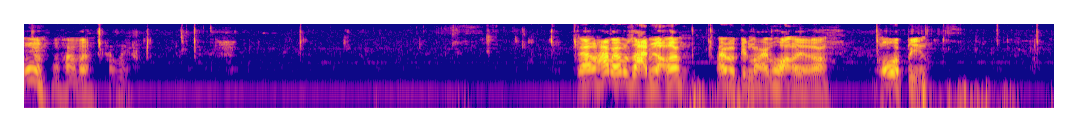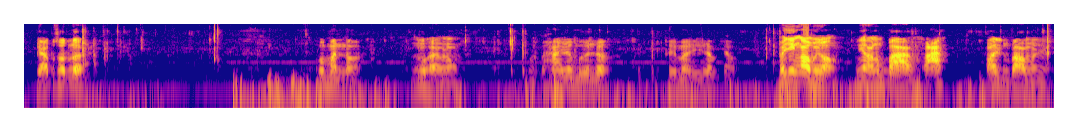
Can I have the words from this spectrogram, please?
อืมหามาเอาไว้แล้วหาไปธรรมศาสตร์พี่น้องเนาะให้มากินมาให้มาหองเลยเนาะโอ้ปิ่ง แบบสดเลยว่ามันเนาะงูไข่พี่น้องไปให้เรื่องมือเด้อเคยมาดินน้ำเจ้าไปยิงเอาไปหรอกยิงเอาน้ำปลาฝาปลาดินเปล่ามันเนี่ย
